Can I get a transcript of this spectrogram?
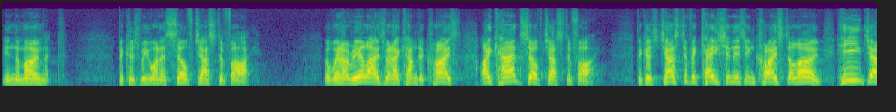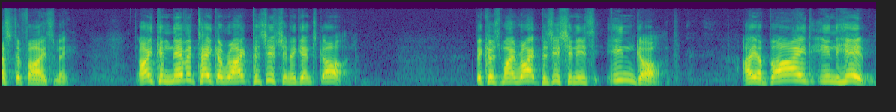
in the moment because we want to self justify. But when I realize when I come to Christ, I can't self justify because justification is in Christ alone. He justifies me. I can never take a right position against God because my right position is in God. I abide in Him.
